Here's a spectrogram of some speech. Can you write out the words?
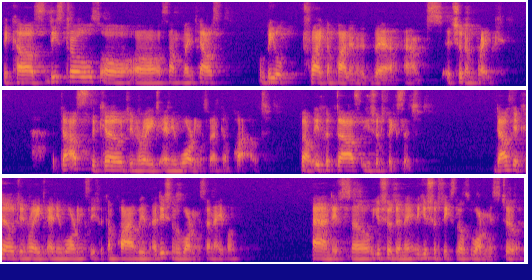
Because distros or, some maintainers will try compiling it there and it shouldn't break. Does the code generate any warnings when compiled? Well, if it does, you should fix it. Does your code generate any warnings if you compile with additional warnings enabled? And if so, you should, you should fix those warnings too.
